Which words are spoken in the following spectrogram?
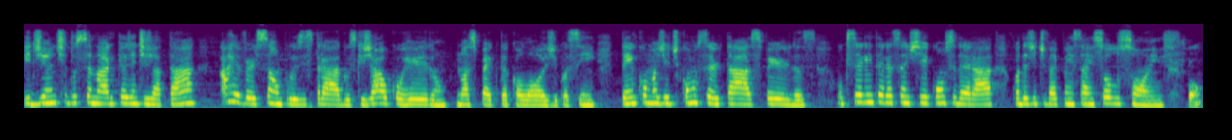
E diante do cenário que a gente já está, a reversão para os estragos que já ocorreram no aspecto ecológico, assim, tem como a gente consertar as perdas? O que seria interessante considerar quando a gente vai pensar em soluções? Bom,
